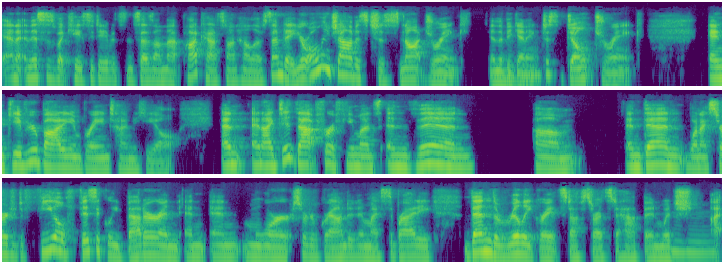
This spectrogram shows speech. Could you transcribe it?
and, and this is what Casey Davidson says on that podcast on Hello Someday. Your only job is just not drink in the beginning. Mm-hmm. Just don't drink and give your body and brain time to heal. And and I did that for a few months. And then um, and then when i started to feel physically better and and and more sort of grounded in my sobriety then the really great stuff starts to happen which mm-hmm. I,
